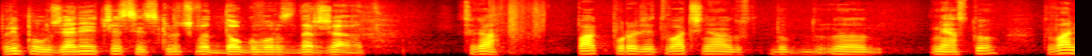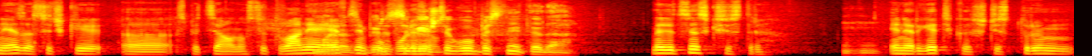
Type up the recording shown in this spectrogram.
при положение, че се изключва договор с държавата. Сега, пак поради това, че няма до, до, до, място, това не е за всички а, специалности. Това не е Ма, ефтин популизъм. Се, вие ще го обясните, да. Медицински сестри. Mm-hmm. Енергетика. Ще строим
